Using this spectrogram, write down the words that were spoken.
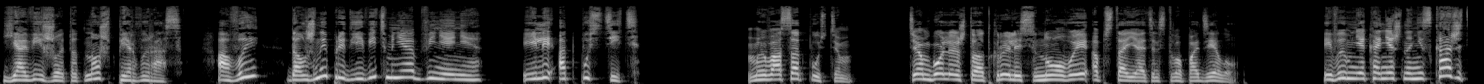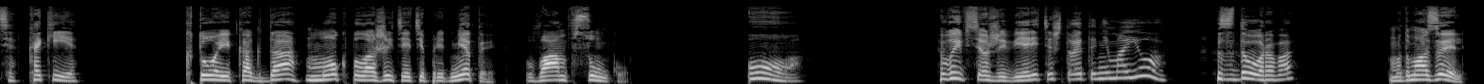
Я вижу этот нож первый раз, а вы должны предъявить мне обвинение или отпустить. Мы вас отпустим. Тем более, что открылись новые обстоятельства по делу. И вы мне, конечно, не скажете, какие? Кто и когда мог положить эти предметы вам в сумку? О, вы все же верите, что это не мое? Здорово. Мадемуазель,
